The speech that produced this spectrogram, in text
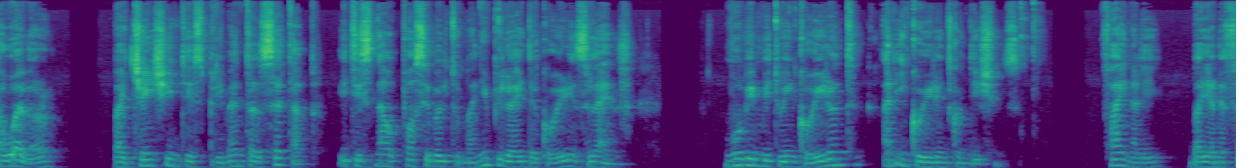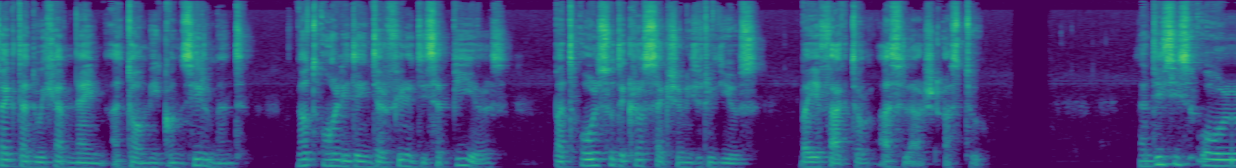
However, by changing the experimental setup, it is now possible to manipulate the coherence length, moving between coherent and incoherent conditions. Finally, by an effect that we have named atomic concealment, not only the interference disappears, but also the cross-section is reduced by a factor as large as 2. And this is all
